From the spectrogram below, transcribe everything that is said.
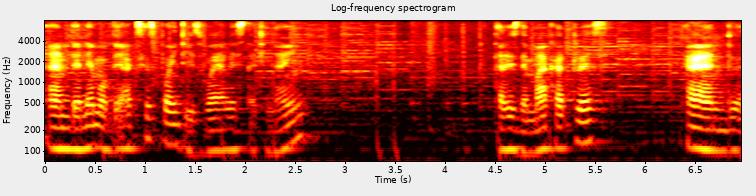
And the name of the access point is wireless 39 that is the MAC address. And uh,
